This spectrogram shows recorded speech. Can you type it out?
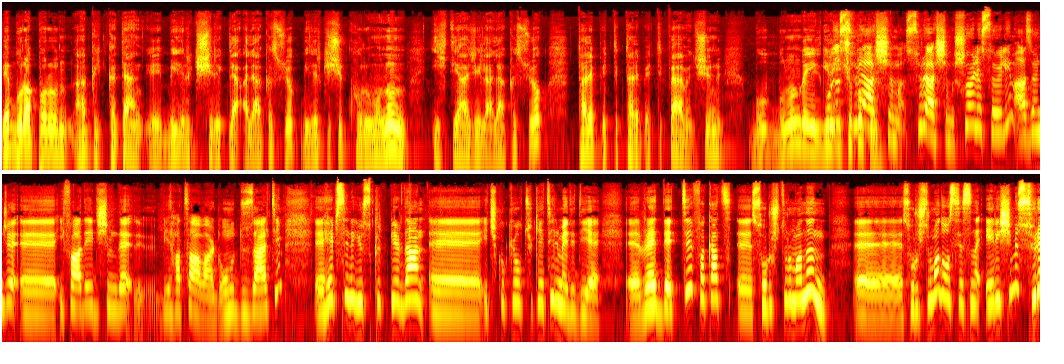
ve bu raporun hakikaten e, bilirkişilikle alakası yok. Bilirkişi kurumunun ihtiyacıyla alakası yok. Talep ettik, talep ettik, vermedi. Şimdi bu bununla ilgili Burada iç süre hukuku- aşımı, süre aşımı. Şöyle söyleyeyim az önce e, ifade edişimde e, bir hata vardı onu düzelteyim. E, hepsini 141'den e, iç hukuk tüketilmedi diye e, reddetti. Fakat e, soruşturmanın e, soruşturma dosyasına erişimi süre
